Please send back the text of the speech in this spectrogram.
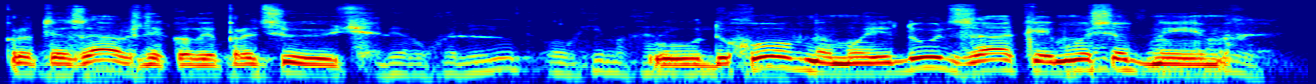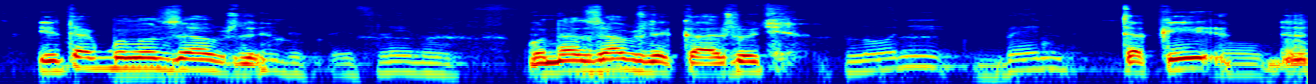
Проте завжди, коли працюють у духовному, йдуть за кимось одним. І так було завжди. У нас завжди кажуть такий, е,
